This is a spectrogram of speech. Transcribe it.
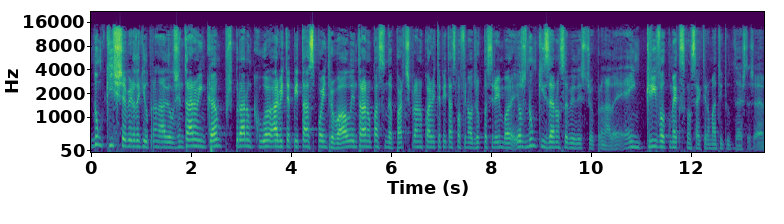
não quis saber daquilo para nada. Eles entraram em campo, esperaram que o árbitro apitasse para o intervalo, entraram para a segunda parte, esperaram que o árbitro apitasse para o final do jogo para se ir embora. Eles não quiseram saber deste jogo para nada. É, é incrível como é que se consegue ter uma atitude destas. É,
